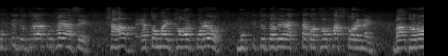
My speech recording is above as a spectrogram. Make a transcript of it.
মুক্তিযোদ্ধারা কোথায় আছে? সাহাব এত মাইট খাওয়ার পরেও মুক্তিযোদ্ধাদের একটা কথাও ফাঁস করে নাই। বা ধরো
